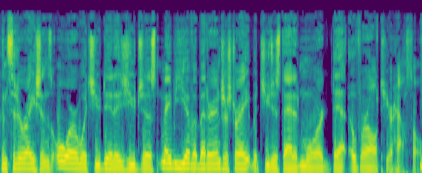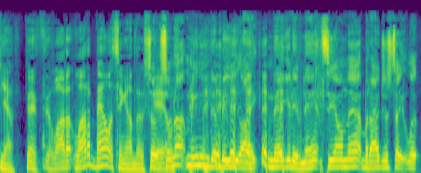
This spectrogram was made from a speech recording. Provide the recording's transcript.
considerations. Or what you did is you just maybe you have a better interest rate, but you just added more debt overall to your household. yeah, a lot of, a lot of balancing on those So, scales. so not meaning to be like negative Nancy on that, but I just say, look,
